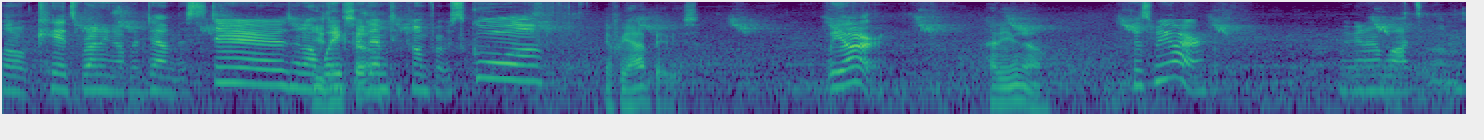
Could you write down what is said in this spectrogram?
little kids running up and down the stairs, and I'll You wait for them to come from school. If we have babies. We are, How do you know? because we are. We're gonna have lots of them.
